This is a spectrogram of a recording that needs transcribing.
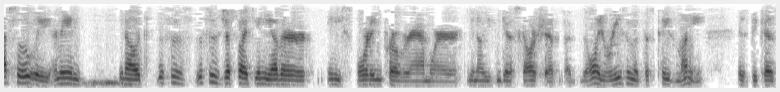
Absolutely. I mean, you know, it's this is this is just like any other any sporting program where, you know, you can get a scholarship. Uh, the only reason that this pays money is because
